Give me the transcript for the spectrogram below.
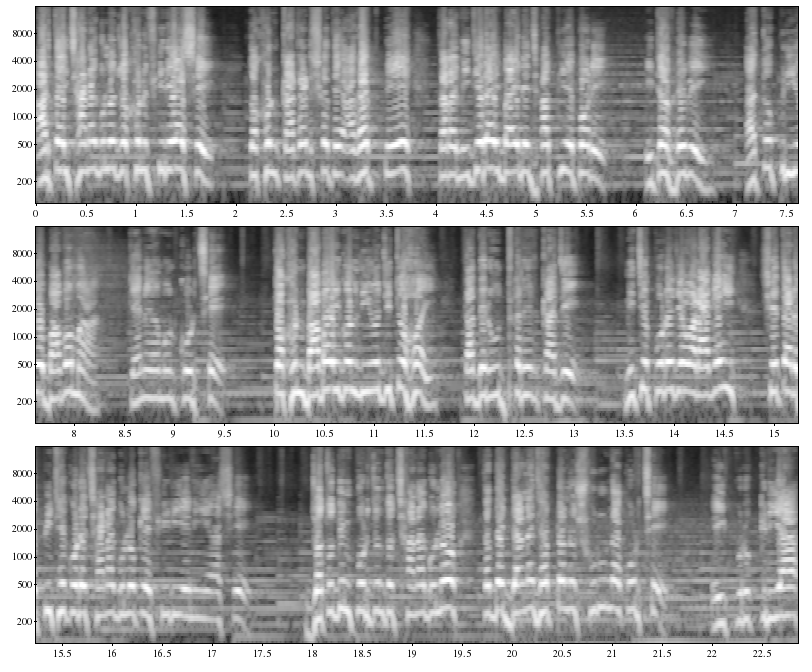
আর তাই ছানাগুলো যখন ফিরে আসে, তখন কাটার সাথে আঘাত পেয়ে তারা নিজেরাই বাইরে ঝাঁপিয়ে পড়ে। এটা ভেবেই এত প্রিয় বাবা মা কেন এমন করছে? তখন বাবা ঈগল নিয়োজিত হয় তাদের উদ্ধারের কাজে। নিচে পড়ে যাওয়ার আগেই সে তার পিঠে করে ছানাগুলোকে ফিরিয়ে নিয়ে আসে। যতদিন পর্যন্ত ছানাগুলো তাদের ডানা ঝাপটানো শুরু না করছে, এই প্রক্রিয়া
